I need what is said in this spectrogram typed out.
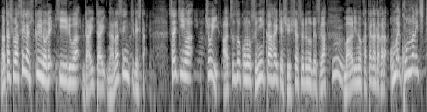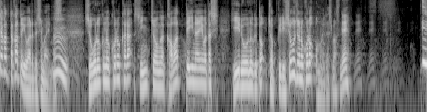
私は背が低いのでヒールはだいたい7センチでした。最近はちょい厚底のスニーカー履いて出社するのですが、周りの方々からお前こんなにちっちゃかったかと言われてしまいます。小6の頃から身長が変わっていない私、ヒールを脱ぐとちょっぴり少女の頃思い出しますね。ええー、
